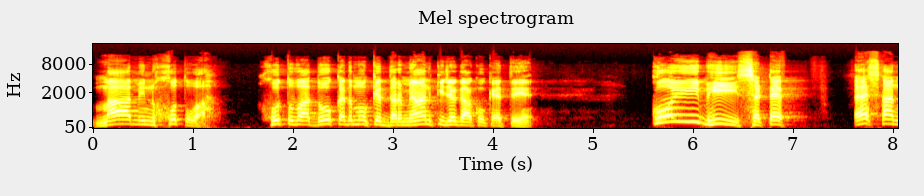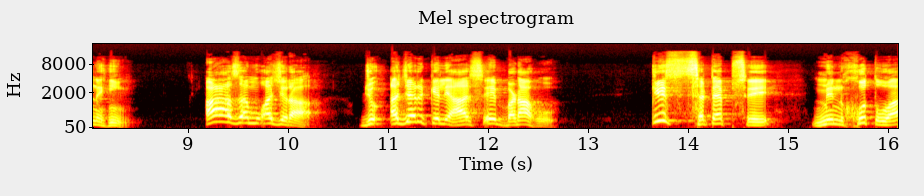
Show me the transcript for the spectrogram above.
मामिन खुतवा खुतवा दो कदमों के दरमियान की जगह को कहते हैं। कोई भी स्टेप ऐसा नहीं आज़म अजरा, जो अजर के लिहाज से बड़ा हो, किस स्टेप से? मिन खुतवा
